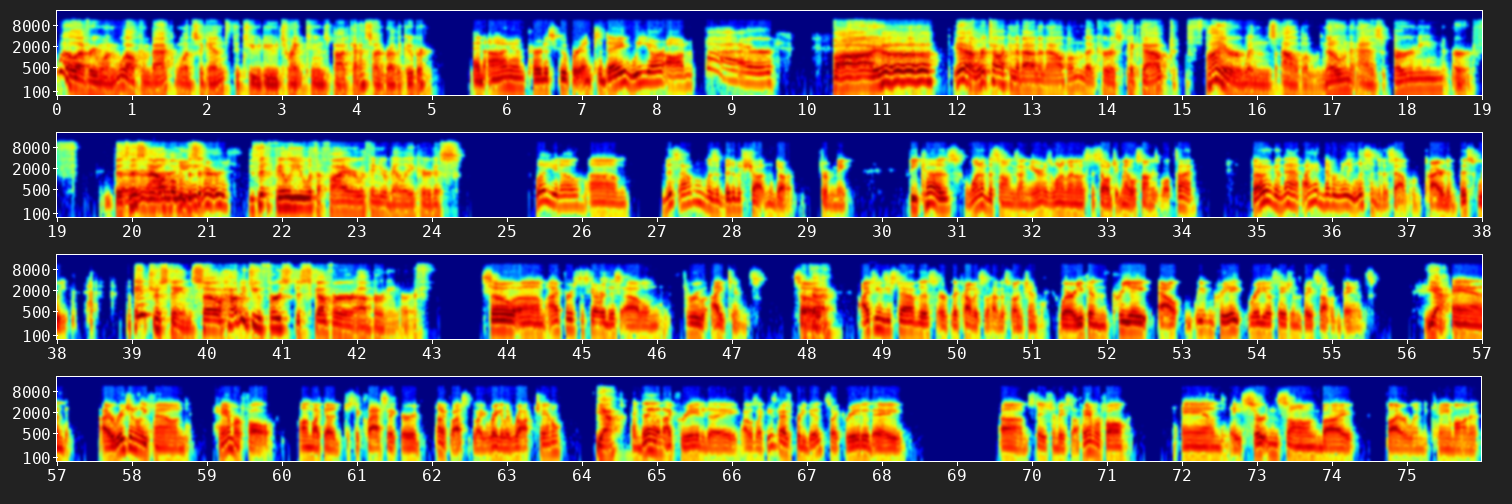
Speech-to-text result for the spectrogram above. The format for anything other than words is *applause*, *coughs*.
Well, everyone, welcome back once again to the Two Dudes Rank Tunes podcast. I'm Bradley Cooper. And I am Curtis Cooper. And today we are on fire. Fire. Yeah, we're talking about an album that Curtis picked out Firewind's album, known as Burning Earth. Does this album does it, Earth. does it fill you with a fire within your belly, Curtis? Well, you know, um, this album was a bit of a shot in the dark for me because one of the songs on here is one of my most nostalgic metal songs of all time. But other than that, I had never really listened to this album prior to this week. Interesting. So, how did you first discover uh, Burning Earth? So um, I first discovered this album through iTunes. So okay. iTunes used to have this, or they probably still have this function, where you can create out, you can create radio stations based off of bands. Yeah. And I originally found Hammerfall on like a just a classic or not a classic, like a regular rock channel. Yeah. And then I created a, I was like, these guys are pretty good. So I created a um, station based off Hammerfall, and a certain song by Firewind came on it.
